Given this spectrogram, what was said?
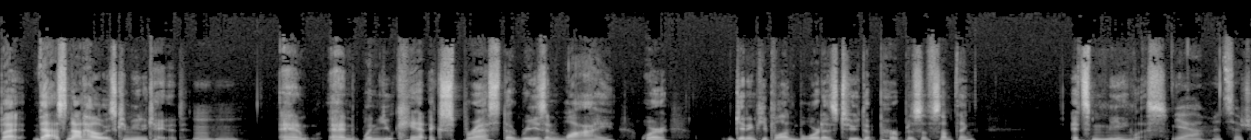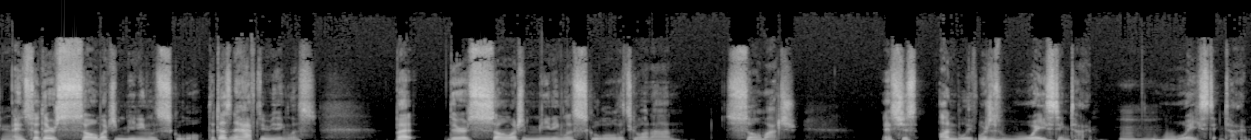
But that's not how it was communicated mm-hmm. and and when you can't express the reason why or getting people on board as to the purpose of something it's meaningless Yeah, that's so true. and so there's so much meaningless school that doesn't have to be meaningless but there is so much meaningless school that's going on so much it's just unbelievable we're just wasting time mm-hmm. wasting time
